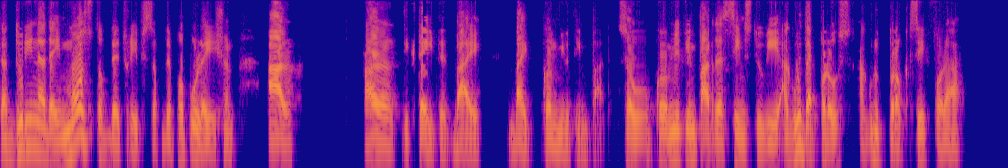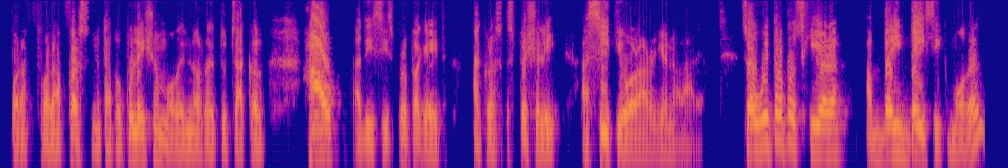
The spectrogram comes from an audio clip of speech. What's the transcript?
that during a day most of the trips of the population are are dictated by by commuting pattern so commuting pattern seems to be a good approach a good proxy for a for a, for a first metapopulation model in order to tackle how a disease propagate across especially a city or a regional area. So we propose here a very basic model,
